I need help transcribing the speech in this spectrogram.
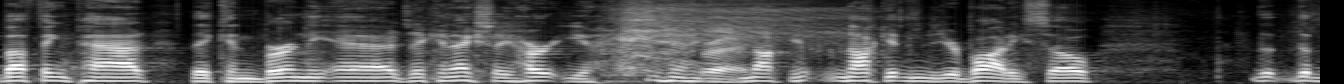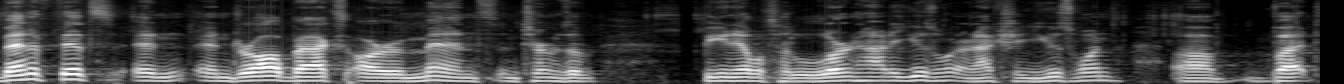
buffing pad, they can burn the edge, they can actually hurt you, Right. knock, knock it into your body. So the, the benefits and, and drawbacks are immense in terms of being able to learn how to use one and actually use one. Uh, but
